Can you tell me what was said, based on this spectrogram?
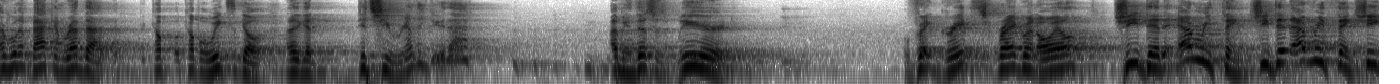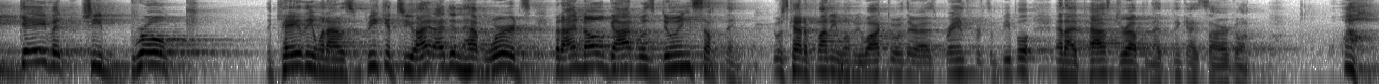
i went back and read that a couple, a couple weeks ago and i said did she really do that i mean this is weird great, great fragrant oil she did everything. She did everything. She gave it. She broke. And Kaylee, when I was speaking to you, I, I didn't have words, but I know God was doing something. It was kind of funny when we walked over there. I was praying for some people, and I passed her up, and I think I saw her going, "Well,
